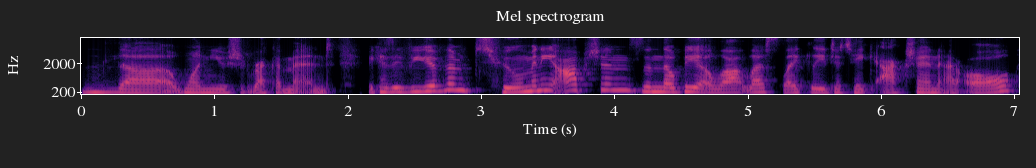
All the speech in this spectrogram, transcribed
the one you should recommend. Because if you give them too many options then they'll be a lot less likely to take action at all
